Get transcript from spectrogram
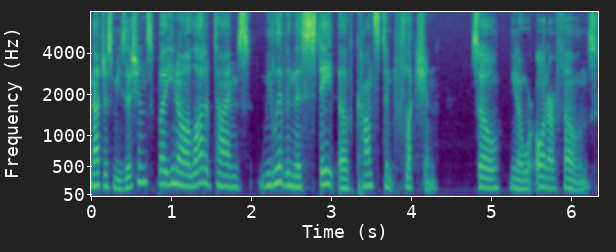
not just musicians. But, you know, a lot of times we live in this state of constant flexion. So, you know, we're on our phones,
